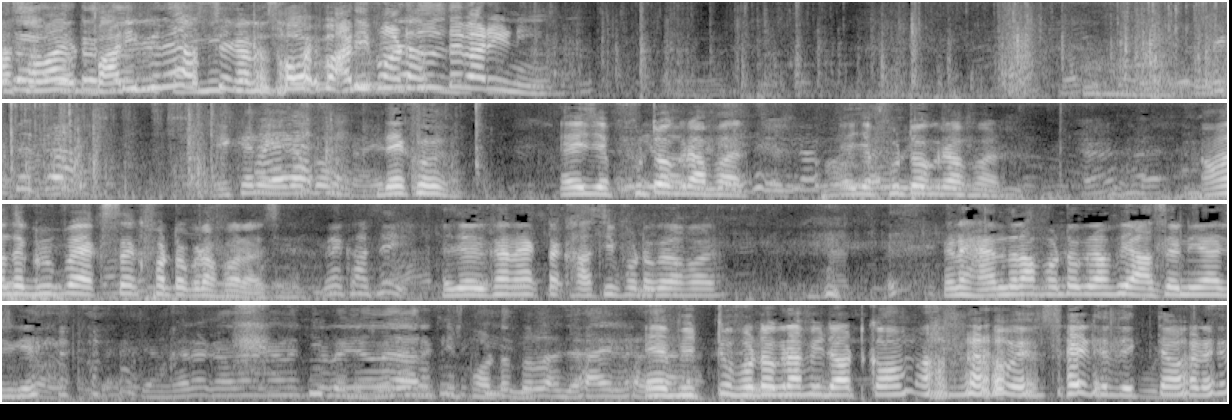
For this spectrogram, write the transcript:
আর সবাই বাড়ি ফিরে আসছে সবাই তুলতে দেখুন, এই যে ফটোগ্রাফার এই যে ফটোগ্রাফার আমাদের গ্রুপে একশো এক ফটোগ্রাফার আছে। এই যে ওইখানে একটা খাসি ফটোগ্রাফার এখানে হ্যান্দ্রা ফটোগ্রাফি আসেনি আজকে? বিট্টু ফটোগ্রাফি ডট কম আপনারা ওয়েবসাইটে দেখতে পারেন।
